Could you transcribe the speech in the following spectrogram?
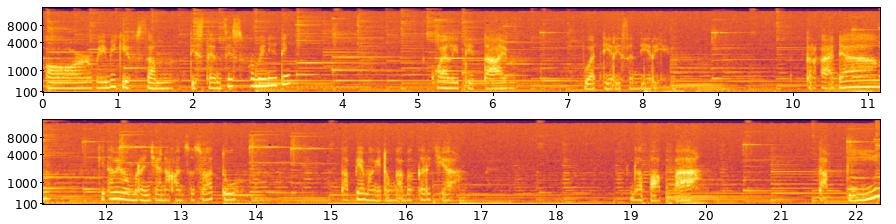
or maybe give some distances from anything. Quality time buat diri sendiri. Terkadang kita memang merencanakan sesuatu, tapi emang itu nggak bekerja. Gak apa-apa, tapi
